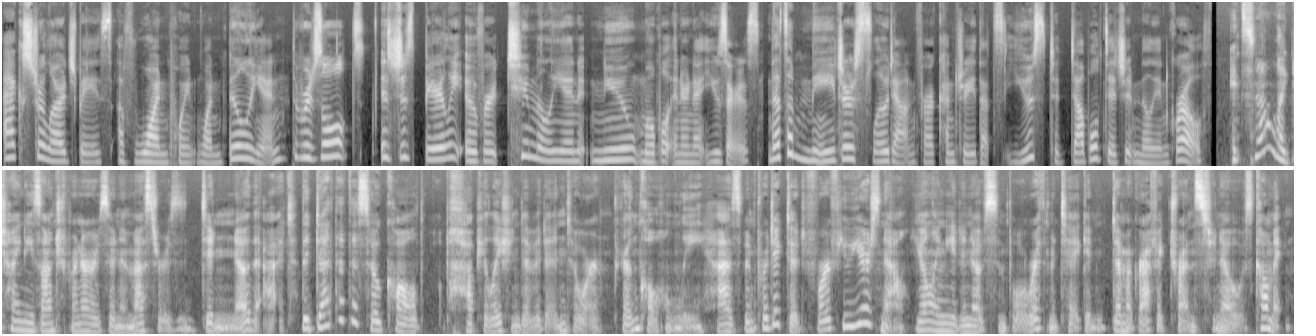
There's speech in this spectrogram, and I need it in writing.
extra large base of 1.1 billion, the result is just barely over 2 million new mobile internet users. That's a major slowdown for a country that's used to double digit million growth. It's not like Chinese entrepreneurs and investors didn't know that. The death of the so called population dividend, or Renkou Hongli, has been predicted for a few years now. You only need to know simple arithmetic and demographic trends to know it was coming.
